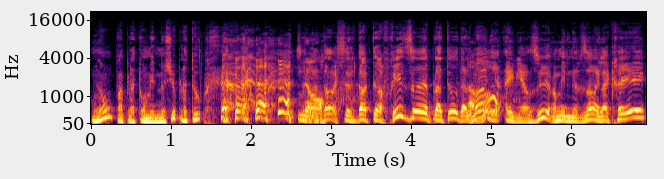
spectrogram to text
Non, pas Platon, mais Monsieur Plateau. Non. C'est le docteur Fritz euh, Plateau d'Allemagne. Ah bon et bien sûr, en 1900, il a créé,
